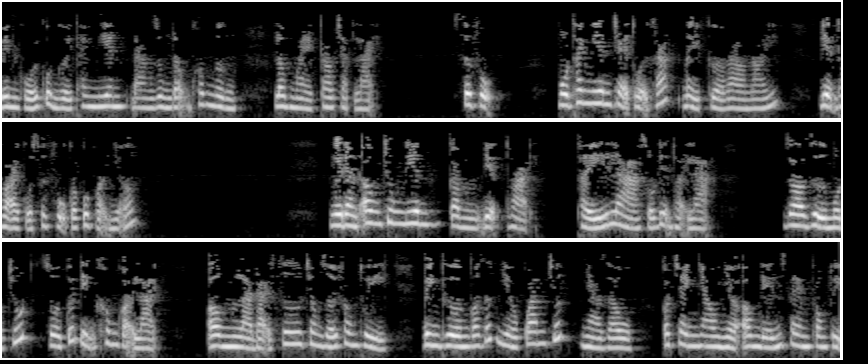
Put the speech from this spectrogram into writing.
bên gối của người thanh niên đang rung động không ngừng, lông mày cao chặt lại. Sư phụ, một thanh niên trẻ tuổi khác đẩy cửa vào nói, điện thoại của sư phụ có cuộc gọi nhỡ. Người đàn ông trung niên cầm điện thoại, thấy là số điện thoại lạ. Do dự một chút rồi quyết định không gọi lại. Ông là đại sư trong giới phong thủy, bình thường có rất nhiều quan chức, nhà giàu, có tranh nhau nhờ ông đến xem phong thủy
